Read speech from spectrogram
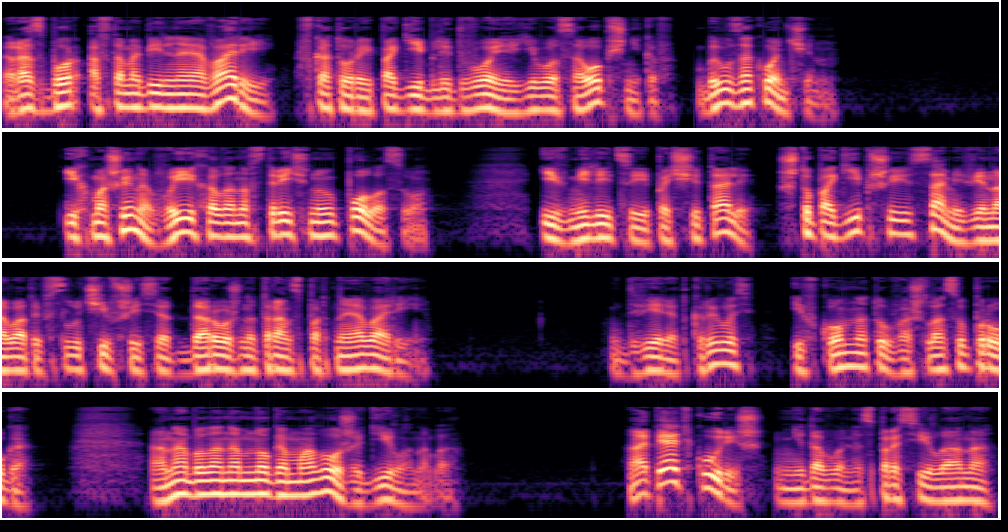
Разбор автомобильной аварии, в которой погибли двое его сообщников, был закончен. Их машина выехала на встречную полосу, и в милиции посчитали, что погибшие сами виноваты в случившейся дорожно-транспортной аварии. Дверь открылась, и в комнату вошла супруга. Она была намного моложе Диланова. «Опять куришь?» – недовольно спросила она.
